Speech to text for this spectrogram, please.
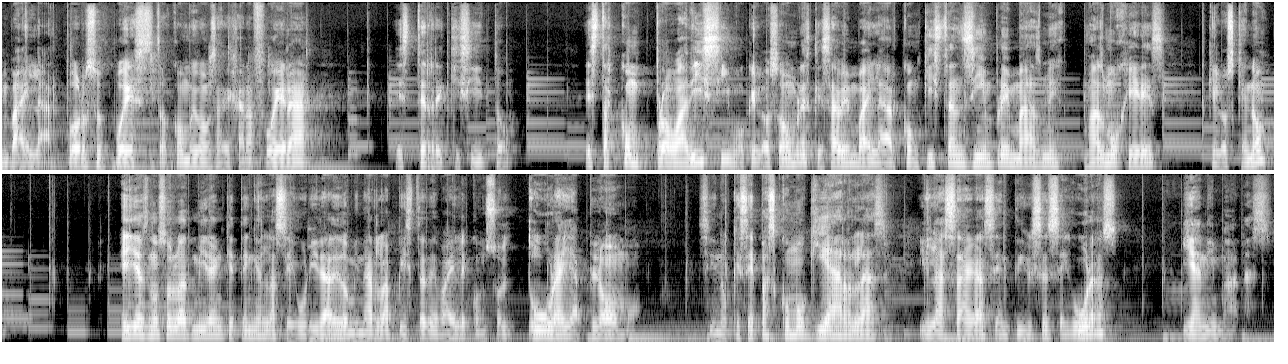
bailar. Por supuesto, ¿cómo íbamos a dejar afuera este requisito? Está comprobadísimo que los hombres que saben bailar conquistan siempre más, más mujeres que los que no. Ellas no solo admiran que tengan la seguridad de dominar la pista de baile con soltura y aplomo, sino que sepas cómo guiarlas y las hagas sentirse seguras y animadas.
